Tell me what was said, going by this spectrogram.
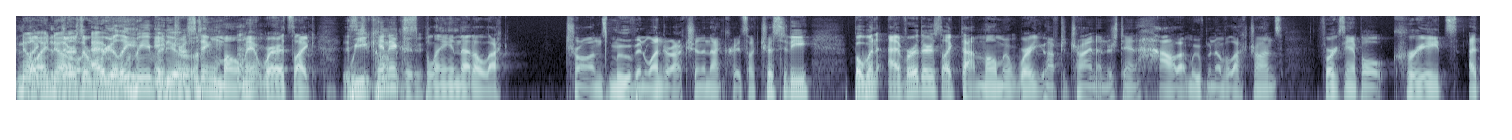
No, Like, I know. There's a Every really video- interesting moment where it's like It's we can explain that electrons move in one direction and that creates electricity. But whenever there's like that moment where you have to try and understand how that movement of electrons, for example, creates a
